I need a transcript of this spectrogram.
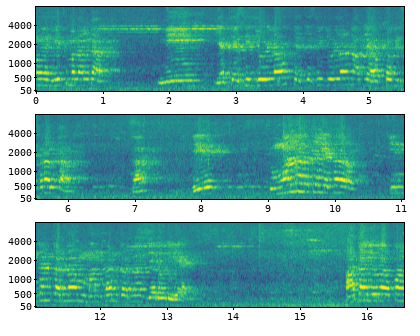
हेच म्हणाल का? मी याच्याशी जुळला त्याच्याशी जुळला आणि आपले हक्क विसराल का? का? हे तुम्हाला आता याचं चिंतन करणं मंथन करणं जरुरी आहे. आता येऊ आपण.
